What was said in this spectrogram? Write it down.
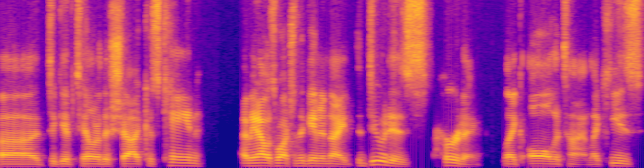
uh, to give Taylor the shot. Because Cain, I mean, I was watching the game tonight. The dude is hurting like all the time. Like he's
